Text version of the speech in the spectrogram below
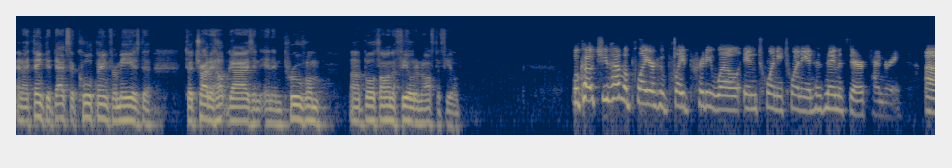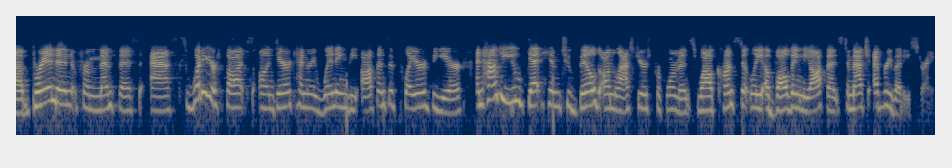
and I think that that's the cool thing for me is to to try to help guys and, and improve them uh, both on the field and off the field. Well, coach, you have a player who played pretty well in 2020, and his name is Derrick Henry. Uh, Brandon from Memphis asks, What are your thoughts on Derrick Henry winning the Offensive Player of the Year? And how do you get him to build on last year's performance while constantly evolving the offense to match everybody's strengths?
